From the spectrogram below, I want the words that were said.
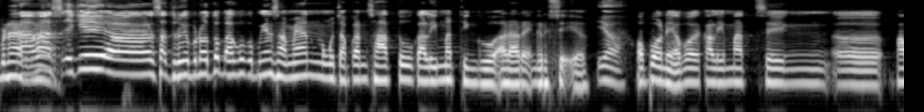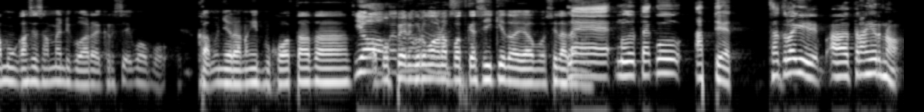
bener. Nah. Mas, iki eh sadurunge penutup aku kepengin sampean mengucapkan satu kalimat dinggo arek-arek Gresik ya. Iya. Apa nih? Apa kalimat sing eh pamungkase sampean dinggo arek Gresik ku apa? Gak menyerang ibu kota ta? Yo, apa ben ngrungokno podcast iki ta ya apa silakan. Le menurut aku update. Satu lagi eh, terakhir no.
